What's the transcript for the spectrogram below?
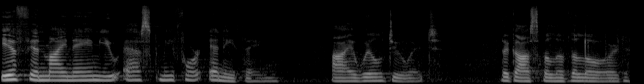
If in my name you ask me for anything, I will do it. The Gospel of the Lord.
